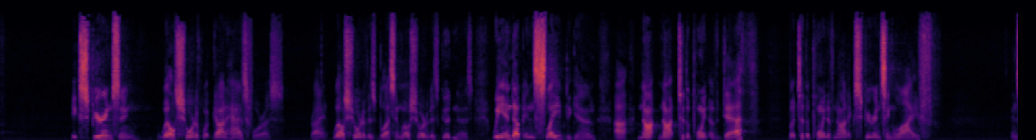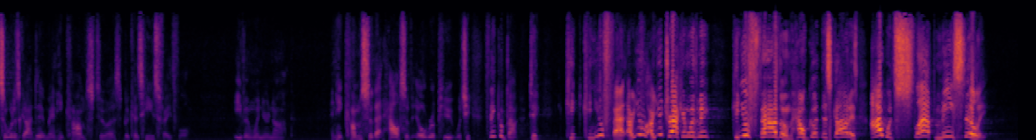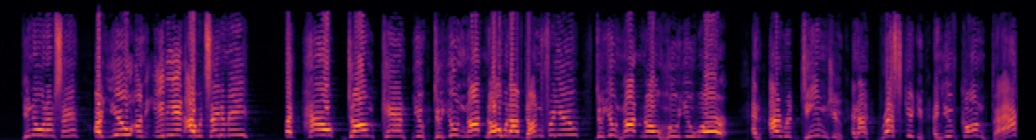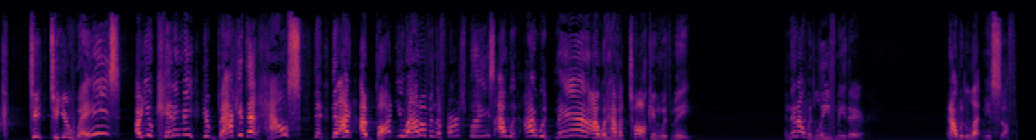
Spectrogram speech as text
experiencing well short of what God has for us right? Well short of his blessing, well short of his goodness. We end up enslaved again, uh, not, not to the point of death, but to the point of not experiencing life. And so, what does God do? Man, He comes to us because He's faithful, even when you're not. And He comes to that house of ill repute, which you think about. Can, can you fat? Are you, are you tracking with me? Can you fathom how good this God is? I would slap me silly. You know what I'm saying? Are you an idiot? I would say to me. Like, how dumb can you? Do you not know what I've done for you? Do you not know who you were? And I redeemed you and I rescued you, and you've gone back to, to your ways? Are you kidding me? You're back at that house that, that I, I bought you out of in the first place? I would, I would, man, I would have a talking with me. And then I would leave me there. And I would let me suffer.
